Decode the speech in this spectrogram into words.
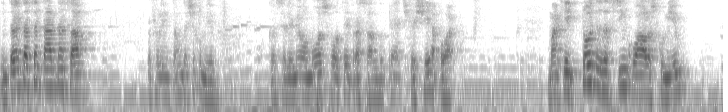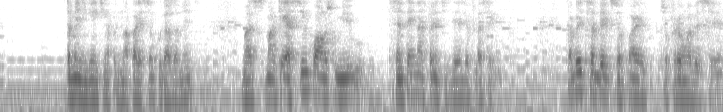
Então ele está sentado na sala. Eu falei, então deixa comigo. Cancelei meu almoço, voltei para a sala do PET, fechei a porta. Marquei todas as cinco aulas comigo. Também ninguém tinha, não apareceu, curiosamente. Mas marquei as cinco aulas comigo, sentei na frente dele eu falei assim, Acabei de saber que seu pai sofreu um AVC.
